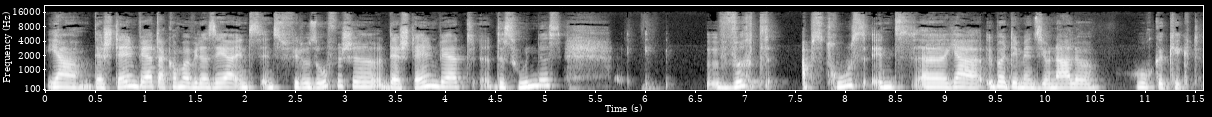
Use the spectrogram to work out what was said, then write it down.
ja, der Stellenwert, da kommen wir wieder sehr ins, ins Philosophische, der Stellenwert des Hundes wird abstrus ins, äh, ja, überdimensionale hochgekickt.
